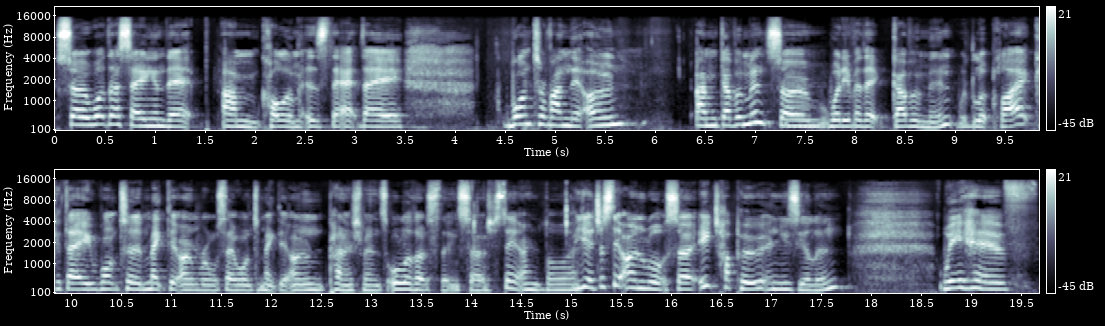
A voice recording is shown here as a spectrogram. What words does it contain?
So what they're saying in that um, column is that they want to run their own um, government. So whatever that government would look like, they want to make their own rules. They want to make their own punishments. All of those things. So Just their own law. yeah, just their own law. So each hapu in New Zealand, we have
